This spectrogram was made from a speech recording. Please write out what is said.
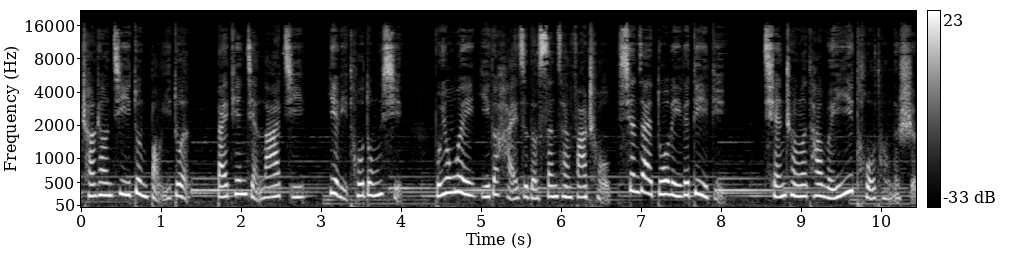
常常饥一顿饱一顿，白天捡垃圾，夜里偷东西，不用为一个孩子的三餐发愁。现在多了一个弟弟，钱成了他唯一头疼的事。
